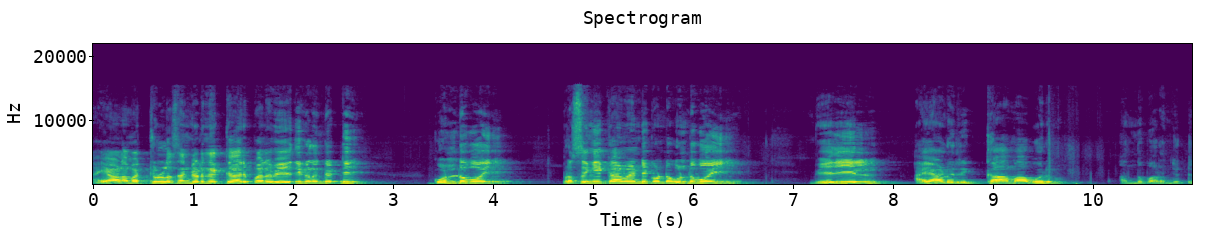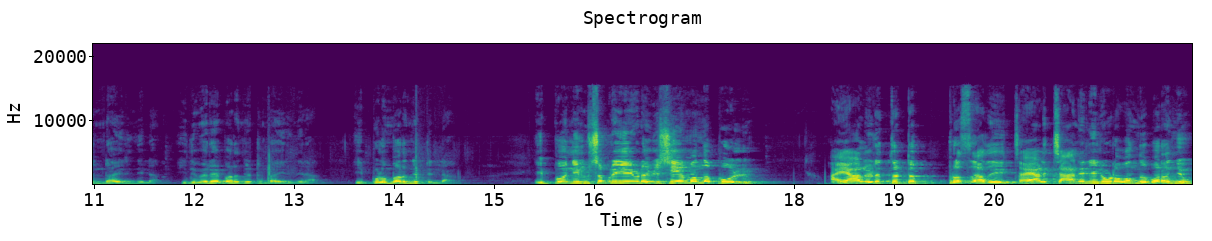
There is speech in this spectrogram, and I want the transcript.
അയാളെ മറ്റുള്ള സംഘടനക്കാർ പല വേദികളും കെട്ടി കൊണ്ടുപോയി. പ്രസംഗിക്കാൻ വേണ്ടി കൊണ്ട് കൊണ്ടുപോയി. വേദിയിൽ അയാളൊരു ഇക്കാമ പോലും അന്ന് പറഞ്ഞിട്ടുണ്ടായിരുന്നില്ല. ഇതുവരെ പറഞ്ഞിട്ടുണ്ടായിരുന്നില്ല. ഇപ്പോഴും പറഞ്ഞിട്ടില്ല. ഇപ്പോൾ നിംസപ്രിയയുടെ വിഷയം വന്നപ്പോൾ അയാൾ എടുത്തിട്ട് പ്രസ് അത് അയാൾ ചാനലിലൂടെ വന്ന് പറഞ്ഞു.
